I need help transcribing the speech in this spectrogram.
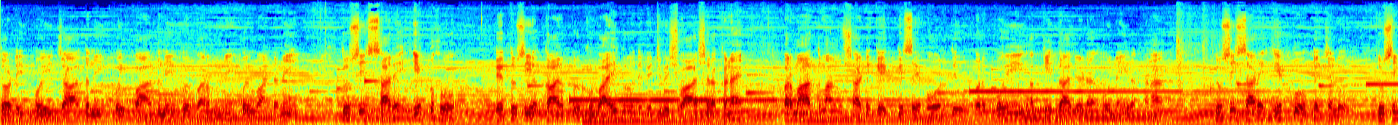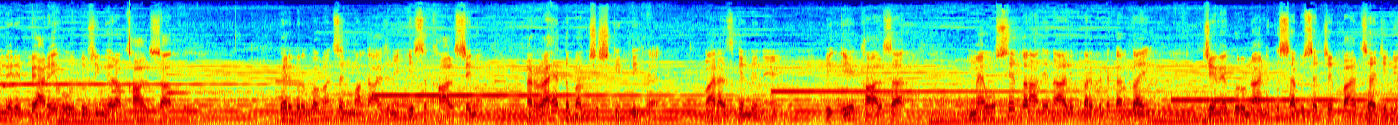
ਤੁਹਾਡੀ ਕੋਈ ਜਾਤ ਨਹੀਂ, ਕੋਈ ਪਾਤ ਨਹੀਂ, ਕੋਈ ਵਰਣ ਨਹੀਂ, ਕੋਈ ਵੰਡ ਨਹੀਂ। ਤੁਸੀਂ ਸਾਰੇ ਇੱਕ ਹੋ ਤੇ ਤੁਸੀਂ ਅਕਾਲ ਪੁਰਖ ਵਾਹਿਗੁਰੂ ਦੇ ਵਿੱਚ ਵਿਸ਼ਵਾਸ ਰੱਖਣਾ ਹੈ। ਪਰਮਾਤਮਾ ਨੂੰ ਛੱਡ ਕੇ ਕਿਸੇ ਹੋਰ ਦੇ ਉੱਪਰ ਕੋਈ ਅਕੀਦਾ ਜਿਹੜਾ ਉਹ ਨਹੀਂ ਰੱਖਣਾ। ਤੁਸੀਂ ਸਾਰੇ ਇੱਕ ਹੋ ਕੇ ਚਲੋ। ਤੁਸੀਂ ਮੇਰੇ ਪਿਆਰੇ ਹੋ, ਤੁਸੀਂ ਮੇਰਾ ਖਾਲਸਾ ਹੋ। ਫਿਰ ਗੁਰੂ ਗੋਬਿੰਦ ਸਿੰਘ ਮਹਾਰਾਜ ਨੇ ਇਸ ਖਾਲਸੇ ਨੂੰ ਰਹਿਤ ਬਖਸ਼ਿਸ਼ ਕੀਤੀ ਹੈ। ਮਹਾਰਾਜ ਕਹਿੰਦੇ ਨੇ ਵੀ ਇਹ ਖਾਲਸਾ ਮੈਂ ਉਸੇ ਤਰ੍ਹਾਂ ਦੇ ਨਾਲ ਹੀ ਪ੍ਰਗਟ ਕਰਦਾ ਏ, ਜਿਵੇਂ ਗੁਰੂ ਨਾਨਕ ਸਾਹਿਬ ਸੱਚੇ ਪਾਤਸ਼ਾਹ ਜੀ ਨੇ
